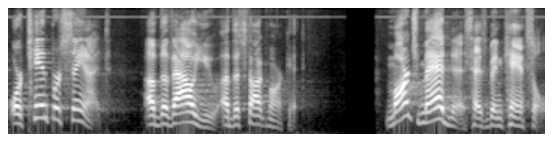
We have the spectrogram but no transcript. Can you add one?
or 10% of the value of the stock market. March Madness has been canceled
